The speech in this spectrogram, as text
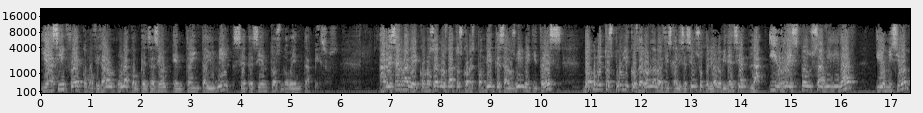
y así fue como fijaron una compensación en 31.790 pesos. A reserva de conocer los datos correspondientes a 2023, documentos públicos del órgano de fiscalización superior evidencian la irresponsabilidad y omisión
